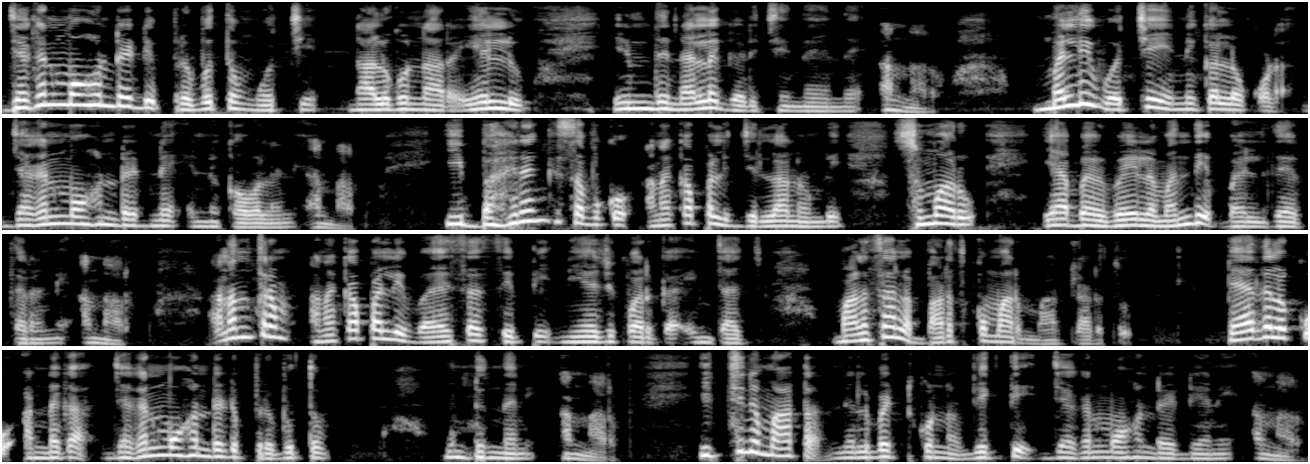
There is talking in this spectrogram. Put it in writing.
జగన్మోహన్ రెడ్డి ప్రభుత్వం వచ్చి నాలుగున్నర ఏళ్ళు ఎనిమిది నెలలు గడిచిందని అన్నారు. మళ్ళీ వచ్చే ఎన్నికల్లో కూడా జగన్మోహన్ రెడ్డిని ఎన్నుకోవాలని అన్నారు. ఈ బహిరంగ సభకు అనకాపల్లి జిల్లా నుండి సుమారు యాభై వేల మంది బయలుదేరుతారని అన్నారు. అనంతరం అనకాపల్లి వైఎస్ఆర్సీపీ నియోజకవర్గ ఇన్ఛార్జ్ మలసాల భరత్ కుమార్ మాట్లాడుతూ పేదలకు అండగా జగన్మోహన్ రెడ్డి ప్రభుత్వం ఉంటుందని అన్నారు. ఇచ్చిన మాట నిలబెట్టుకున్న వ్యక్తి జగన్మోహన్ రెడ్డి అని అన్నారు.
